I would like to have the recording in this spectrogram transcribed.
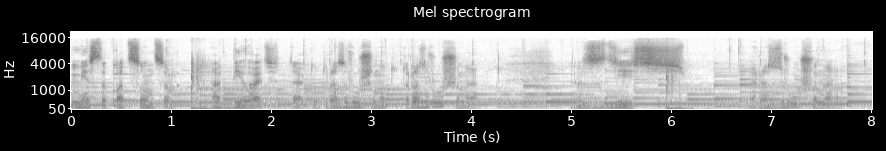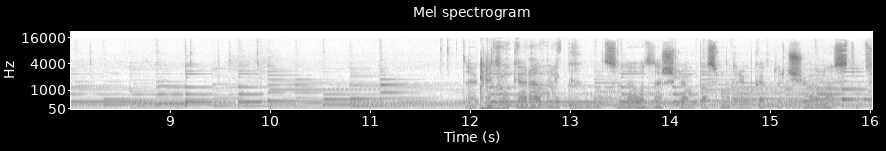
Место под солнцем отбивать. Так, тут разрушено, тут разрушено. Здесь разрушено. Так, один кораблик вот сюда вот зашлем, посмотрим, как тут что у нас тут.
